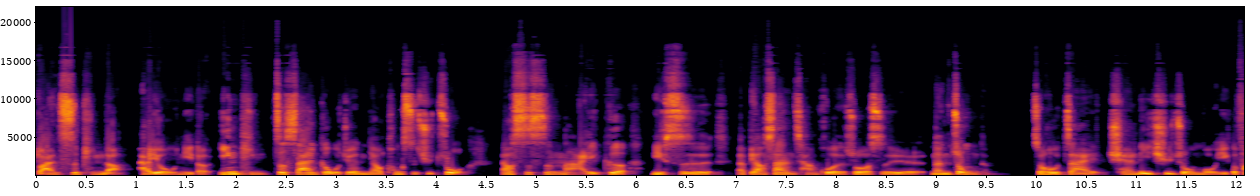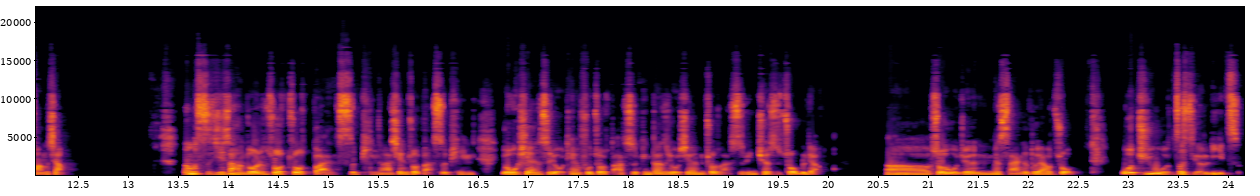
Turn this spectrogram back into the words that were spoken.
短视频的，还有你的音频，这三个我觉得你要同时去做，然后试试哪一个你是呃比较擅长或者说是能中的，之后再全力去做某一个方向。那么实际上，很多人说做短视频啊，先做短视频。有些人是有天赋做短视频，但是有些人做短视频确实做不了啊。所以我觉得你们三个都要做。我举我自己的例子，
